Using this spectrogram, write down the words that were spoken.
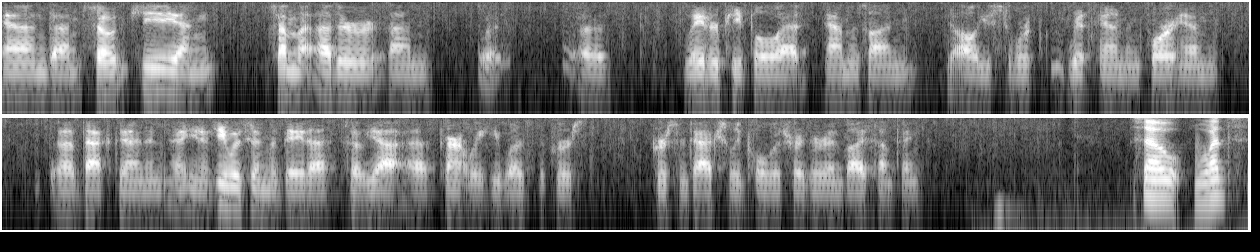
and um, so he and some other um, uh, later people at Amazon all used to work with him and for him uh, back then, and uh, you know he was in the beta. So yeah, apparently he was the first person to actually pull the trigger and buy something. So once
